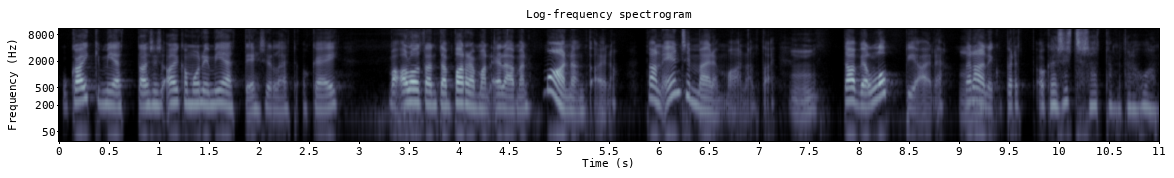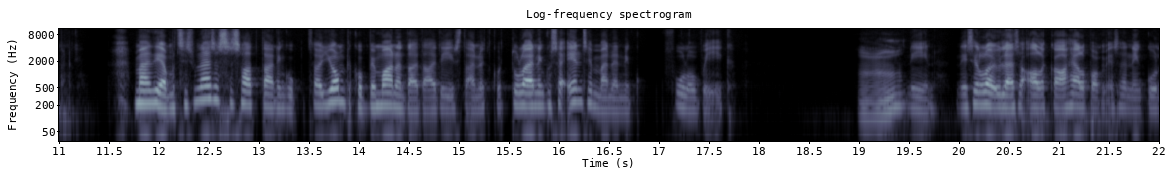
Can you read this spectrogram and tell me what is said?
kun kaikki miettii, tai siis aika moni miettii sillä, että okei, mä aloitan tämän paremman elämän maanantaina. Tämä on ensimmäinen maanantai. Mm. Tämä on vielä loppiainen. Tänään on niinku per... Okei, sitten se saattaa tällä huomennakin. Mä en tiedä, mutta siis yleensä se saattaa, niinku, se on jompikumpi maanantai tai tiistai nyt, kun tulee niinku se ensimmäinen niinku full week, Mm. niin, niin silloin yleensä alkaa helpommin se, niinku,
